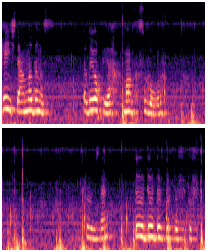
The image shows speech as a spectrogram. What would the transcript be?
Şey işte anladınız. Ya da yok ya mantıksız olur. O yüzden dur dur dur dur dur dur.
